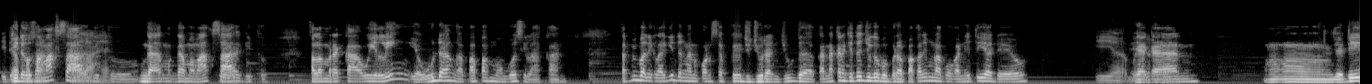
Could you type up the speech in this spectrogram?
tidak, tidak usah maksa ya. gitu, ya. nggak nggak memaksa yeah. gitu. Kalau mereka willing ya udah nggak apa-apa monggo silakan. Tapi balik lagi dengan konsep kejujuran juga, karena kan kita juga beberapa kali melakukan itu ya Deo. Iya. Ya kan. Mm -mm. Jadi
